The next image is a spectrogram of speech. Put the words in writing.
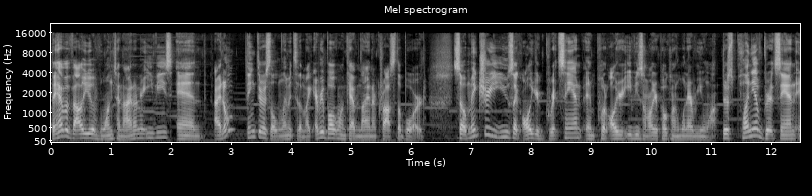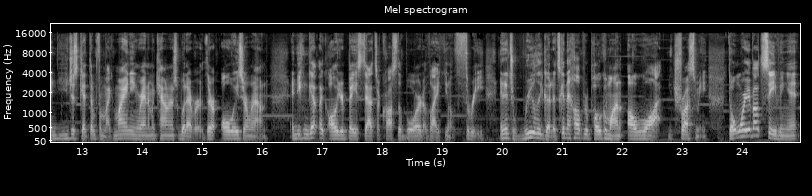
They have a value of 1 to 9 on your EVs, and I don't think there's a limit to them. Like every Pokemon can have 9 across the board. So make sure you use like all your grit sand and put all your EVs on all your Pokemon whenever you want. There's plenty of grit sand and you just get them from like mining, random encounters, whatever. They're always around. And you can get like all your base stats across the board of like, you know, 3. And it's really good. It's going to help your Pokemon a lot. Trust me. Don't worry about saving it.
